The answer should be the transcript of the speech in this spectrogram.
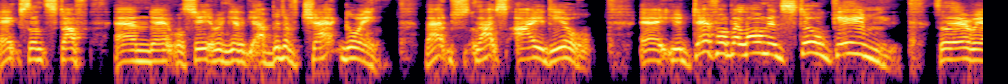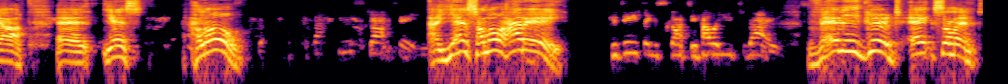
Excellent stuff. And uh, we'll see if we can get a, a, bit of chat going. That's that's ideal. Uh, you definitely belong in still game. So there we are. Uh, yes. Hello. Uh, yes, hello, Harry. Good evening, Scotty. How are you today? Very good. Excellent.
